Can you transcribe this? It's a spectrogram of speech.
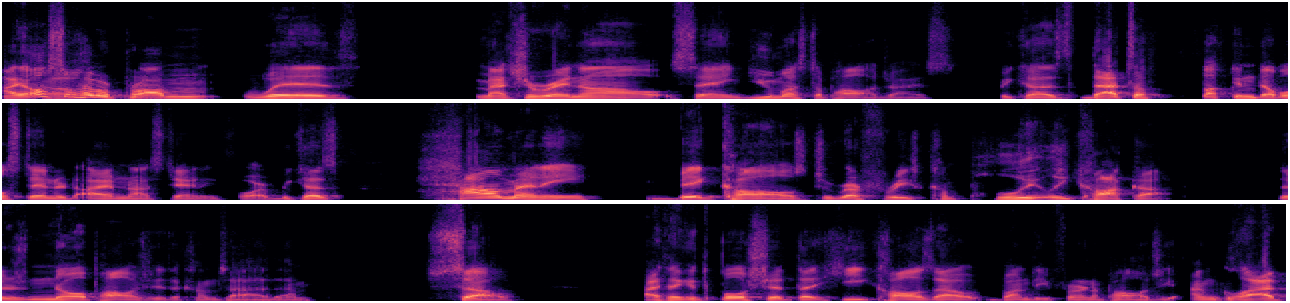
I also Oh, have a yeah. problem with Mathieu Raynal saying you must apologize because that's a fucking double standard I am not standing for. Because how many big calls do referees completely cock up? There's no apology that comes out of them. So I think it's bullshit that he calls out Bundee for an apology. I'm glad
